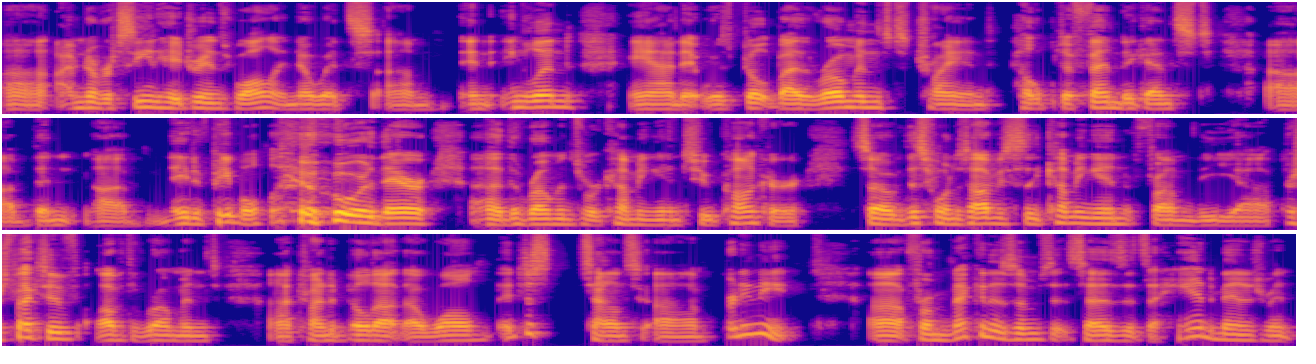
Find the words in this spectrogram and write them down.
Uh, I've never seen Hadrian's Wall. I know it's um, in England, and it was built by the Romans to try and help defend against uh, the uh, native people who were there. Uh, the Romans were coming in to conquer. So this one is obviously coming in from the uh, perspective of the Romans uh, trying to build out that wall. It just sounds pretty neat. from mechanisms, it says it's a hand management,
